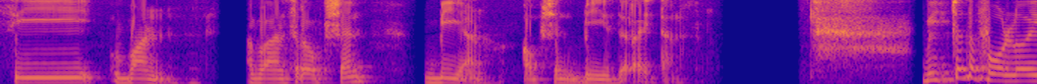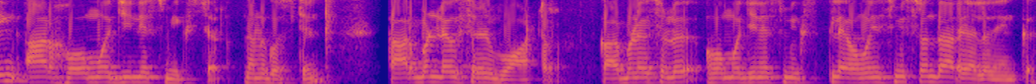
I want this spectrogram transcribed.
C one അപ്പോൾ ആൻസർ ഓപ്ഷൻ ബി ആണ്. Option B is the right answer which of the following are homogeneous mixture എന്നാണ് question carbon dioxide and water carbon dioxide homogeneous mix അല്ലെ ഹോമോജീനിയസ് മിക്സ് എന്താ അറിയാലോ നിങ്ങൾക്ക്?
